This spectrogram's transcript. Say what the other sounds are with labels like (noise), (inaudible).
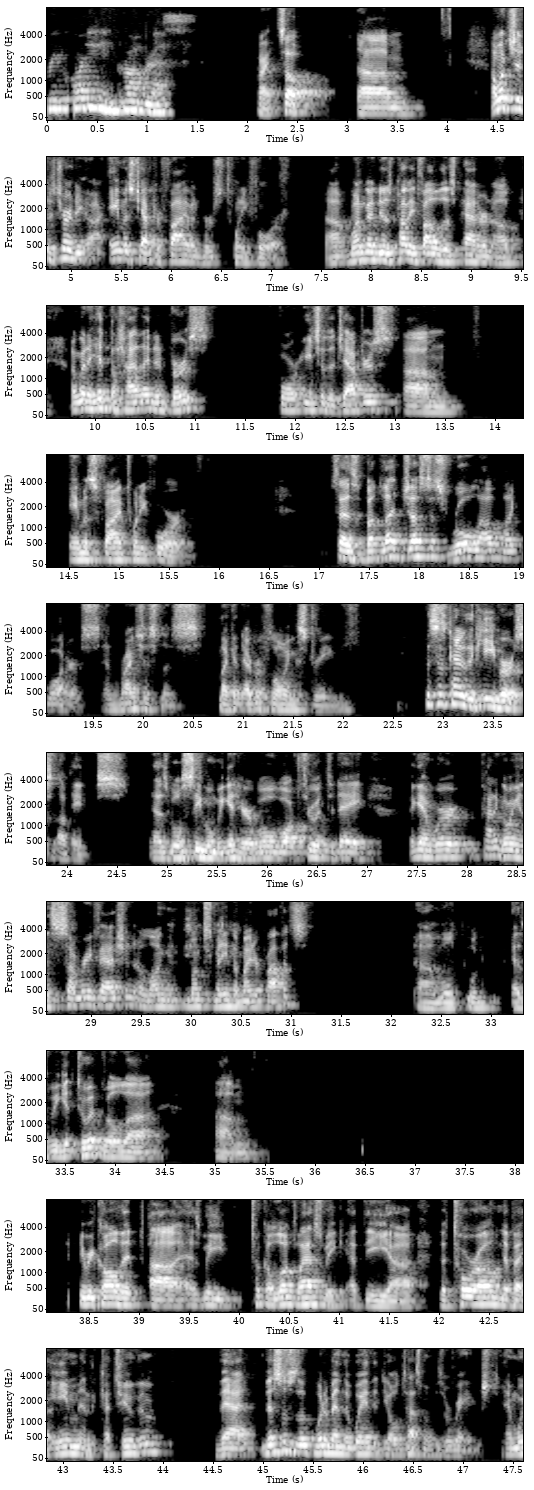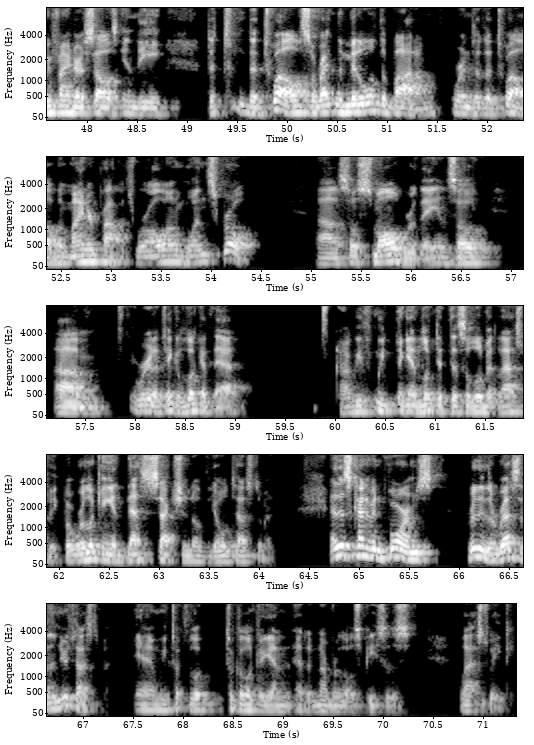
Recording in progress. All right, so um, I want you to turn to Amos chapter 5 and verse 24. Uh, what I'm going to do is probably follow this pattern of I'm going to hit the highlighted verse for each of the chapters. Um, Amos 5:24 says, "But let justice roll out like waters, and righteousness like an ever-flowing stream." This is kind of the key verse of Amos. As we'll see when we get here, we'll walk through it today. Again, we're kind of going in summary fashion along amongst many of the minor prophets. Um, we'll, we'll as we get to it, we'll uh, um, you recall that uh, as we took a look last week at the uh, the Torah, Nevi'im, and the Ketuvim, that this is the, would have been the way that the Old Testament was arranged, and we find ourselves in the the the twelve. So right in the middle of the bottom, we're into the twelve. The minor prophets were all on one scroll. Uh, so small were they, and so um, we're going to take a look at that. Uh, we've we again looked at this a little bit last week, but we're looking at this section of the Old Testament, and this kind of informs really the rest of the New Testament and we took look took a look again at a number of those pieces last week.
